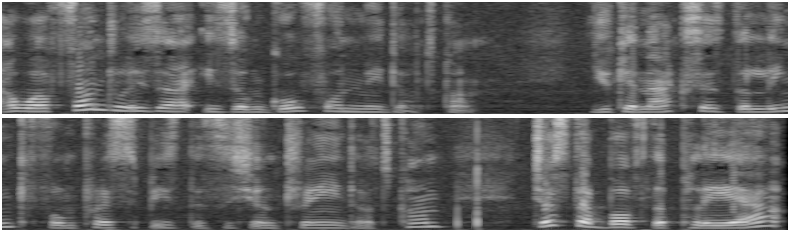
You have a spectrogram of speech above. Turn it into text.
Our fundraiser is on gofundme.com. You can access the link from precipicedecisiontraining.com just above the player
